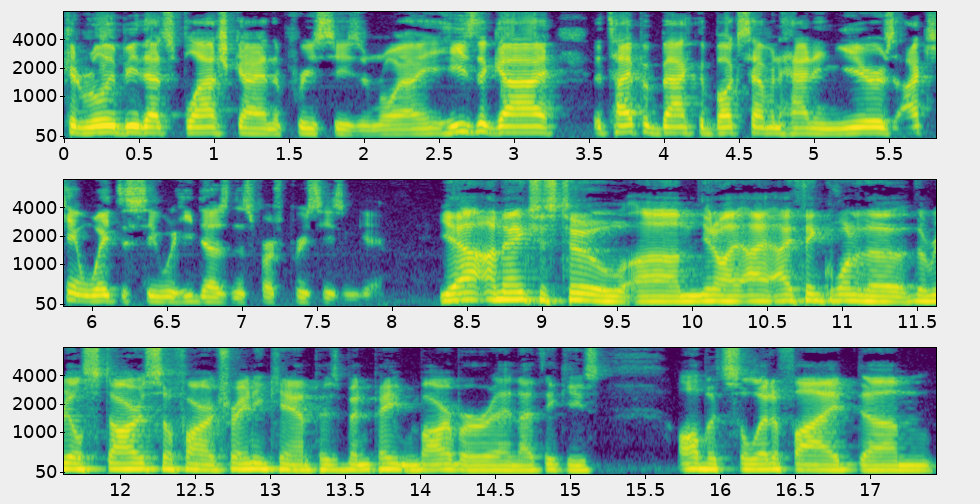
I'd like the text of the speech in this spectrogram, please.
could really be that splash guy in the preseason. Roy, I mean, he's the guy, the type of back the Bucs haven't had in years. I can't wait to see what he does in this first preseason game. Yeah, I'm anxious too. Um, you know, I, I think one of the, the real stars so far at training camp has been Peyton Barber, and I think he's all but solidified um,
